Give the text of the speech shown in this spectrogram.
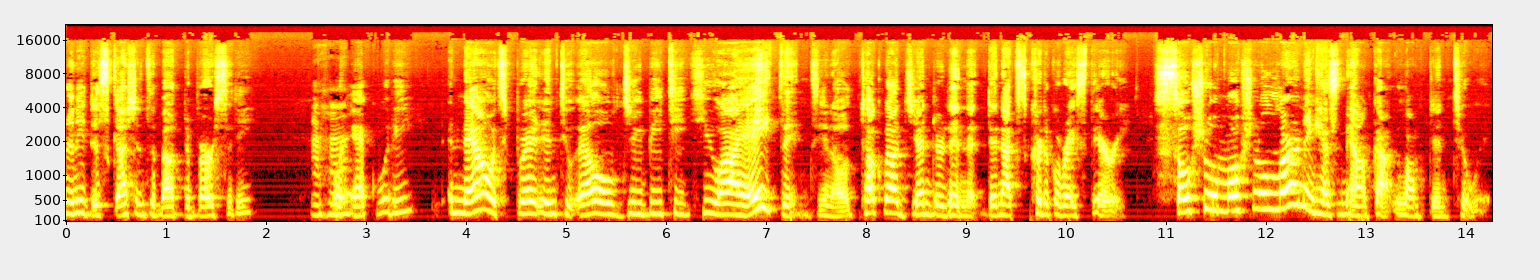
any discussions about diversity mm-hmm. or equity. And now it's spread into LGBTQIA things. You know, talk about gender, then, then that's critical race theory. Social emotional learning has now got lumped into it.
